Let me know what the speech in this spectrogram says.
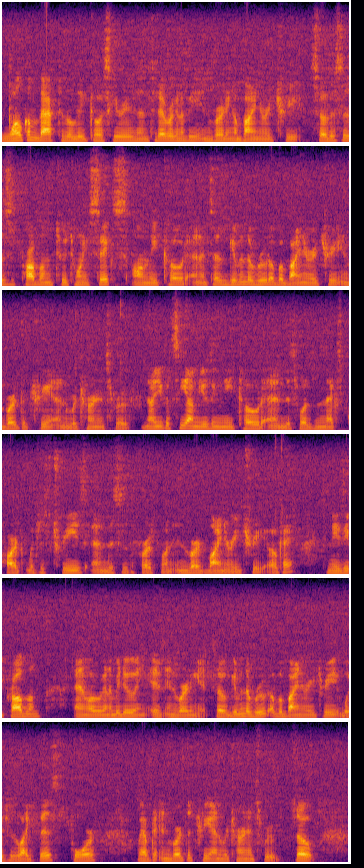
Welcome back to the LeetCode series and today we're going to be inverting a binary tree. So this is problem 226 on LeetCode and it says given the root of a binary tree invert the tree and return its root. Now you can see I'm using LeetCode and this was the next part which is trees and this is the first one invert binary tree okay. It's an easy problem and what we're going to be doing is inverting it. So given the root of a binary tree which is like this 4 we have to invert the tree and return its root. So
